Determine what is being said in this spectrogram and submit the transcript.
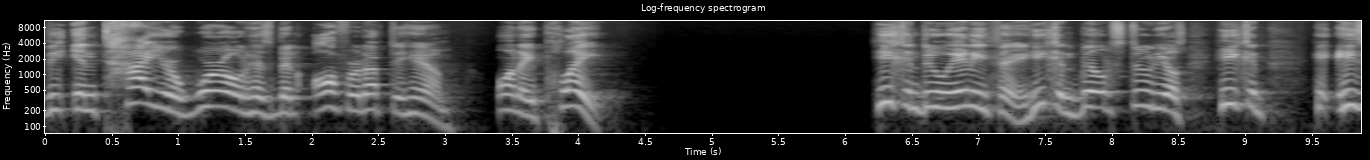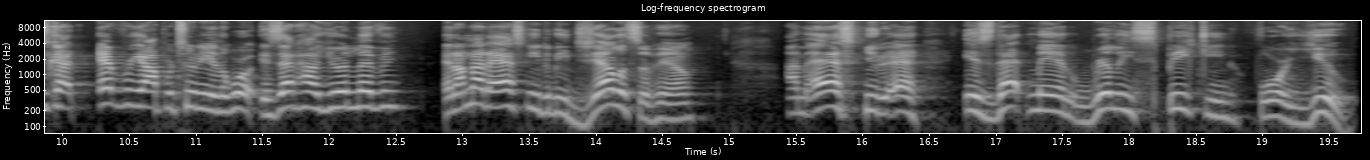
The entire world has been offered up to him on a plate. He can do anything. He can build studios. He can he, he's got every opportunity in the world. Is that how you're living? And I'm not asking you to be jealous of him. I'm asking you to ask, is that man really speaking for you?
